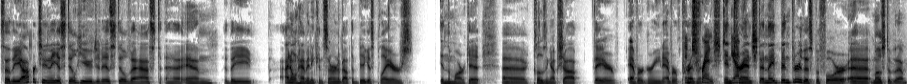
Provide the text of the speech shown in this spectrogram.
So the opportunity is still huge. It is still vast, uh, and the I don't have any concern about the biggest players in the market, uh, closing up shop. They're evergreen, ever present, entrenched, entrenched, yep. and they've been through this before. Uh, most of them,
